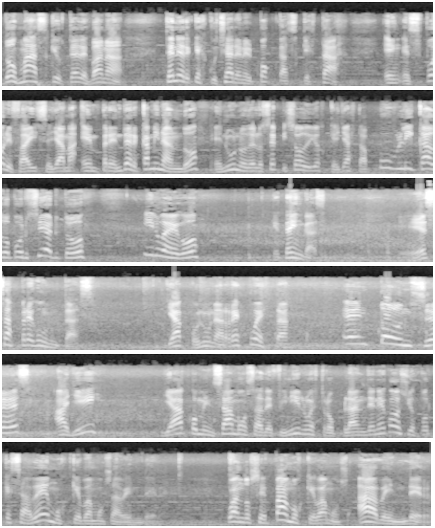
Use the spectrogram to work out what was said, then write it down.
dos más que ustedes van a tener que escuchar en el podcast que está en Spotify. Se llama Emprender Caminando, en uno de los episodios que ya está publicado, por cierto. Y luego que tengas esas preguntas ya con una respuesta, entonces allí ya comenzamos a definir nuestro plan de negocios porque sabemos que vamos a vender. Cuando sepamos que vamos a vender,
